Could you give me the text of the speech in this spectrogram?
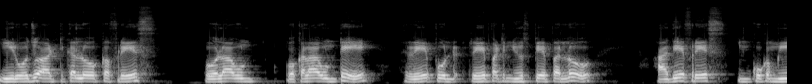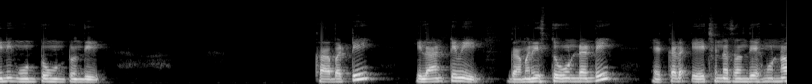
ఈరోజు ఆర్టికల్లో ఒక ఫ్రేజ్ ఓలా ఉం ఒకలా ఉంటే రేపు రేపటి న్యూస్ పేపర్లో అదే ఫ్రేజ్ ఇంకొక మీనింగ్ ఉంటూ ఉంటుంది. కాబట్టి ఇలాంటివి గమనిస్తూ ఉండండి. ఎక్కడ ఏ చిన్న సందేహం ఉన్నా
